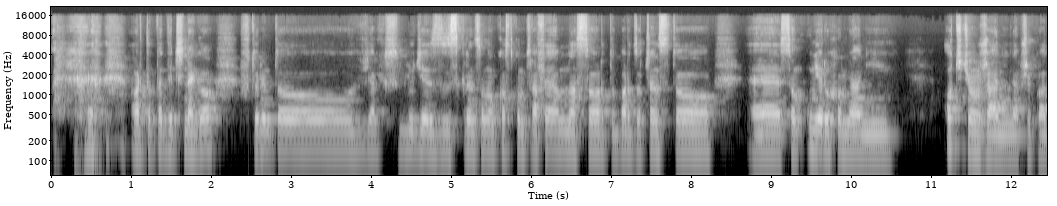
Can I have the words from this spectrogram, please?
ortopedycznego, w którym to jak ludzie z skręconą kostką trafiają na SOR, to bardzo często e, są unieruchomiani, odciążani na przykład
